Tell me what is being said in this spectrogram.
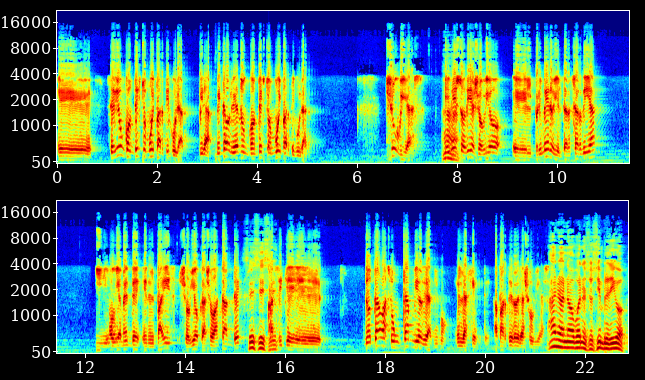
eh, se dio un contexto muy particular. Mira, me estaba olvidando un contexto muy particular. Lluvias. En Ah. esos días llovió eh, el primero y el tercer día. Y obviamente en el país llovió, cayó bastante. Sí, sí, sí. Así que notabas un cambio de ánimo. en la gente a partir de las lluvias. Ah, no, no, bueno, yo siempre digo,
